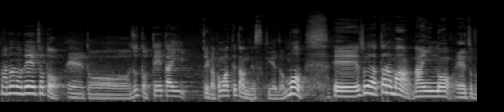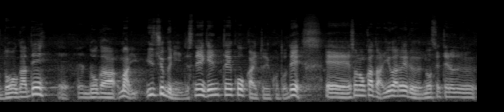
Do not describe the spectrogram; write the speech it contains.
まあ、なのでちょっと,、えーとずっと停滞というか止まってたんですけれども、えー、それだったらまあ LINE の、えー、ちょっと動画で、えー、動画、まあ、YouTube にですね限定公開ということで、えー、その方 URL 載せてる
